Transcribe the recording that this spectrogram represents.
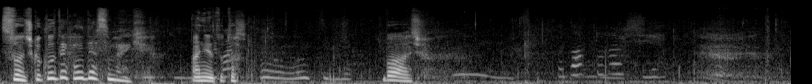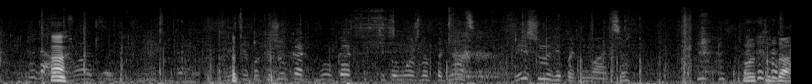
Сонечко, куди ти хай де саменький? А ні, тут... Бачу. А, Я тебе покажу, как, ну, как типа, можно подняться. Видишь, люди поднимаются. Вот туда.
